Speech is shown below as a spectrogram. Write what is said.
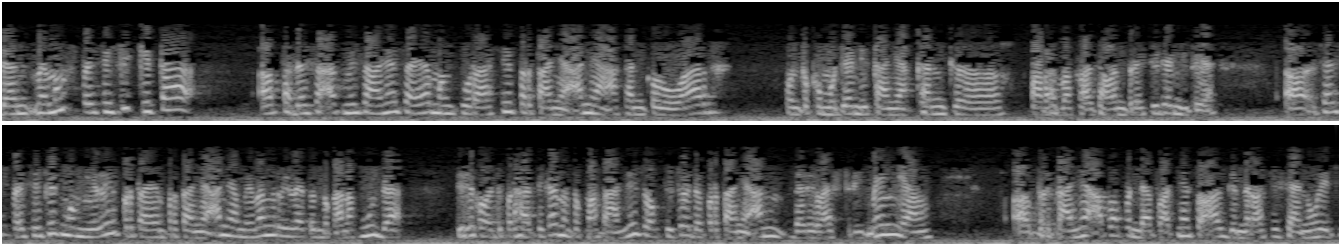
Dan memang spesifik kita uh, pada saat misalnya saya mengkurasi pertanyaan yang akan keluar untuk kemudian ditanyakan ke para bakal calon presiden gitu ya uh, saya spesifik memilih pertanyaan-pertanyaan yang memang relate untuk anak muda. Jadi kalau diperhatikan untuk Mas Anies waktu itu ada pertanyaan dari live streaming yang uh, bertanya apa pendapatnya soal generasi sandwich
